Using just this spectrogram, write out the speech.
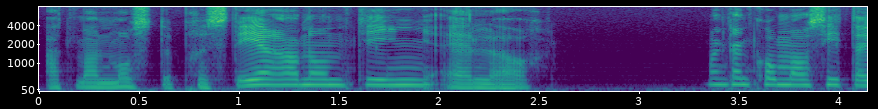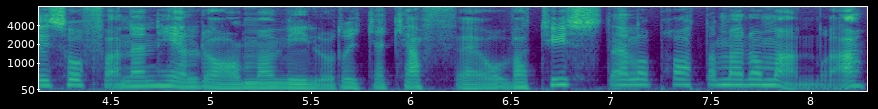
att man måste prestera någonting eller man kan komma och sitta i soffan en hel dag om man vill och dricka kaffe och vara tyst eller prata med de andra.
